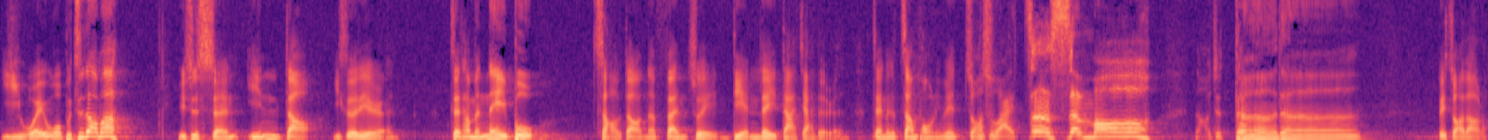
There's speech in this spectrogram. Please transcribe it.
以为我不知道吗？于是神引导以色列人，在他们内部找到那犯罪连累大家的人，在那个帐篷里面抓出来，这什么？然后就噔噔被抓到了，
